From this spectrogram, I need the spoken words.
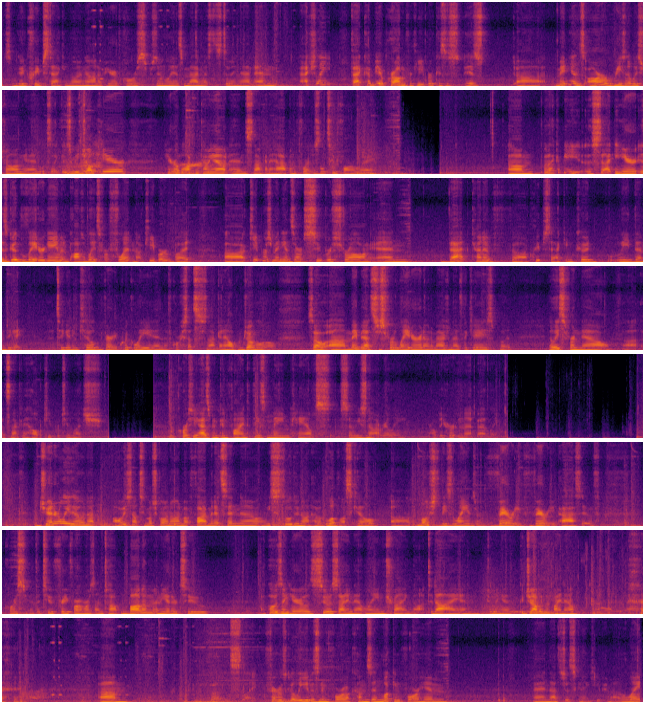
Some good creep stacking going on up here, of course. Presumably it's Magmus that's doing that. And actually, that could be a problem for Keeper, because his, his uh, minions are reasonably strong, and looks like there's going to be jump here hero blocking coming out, and it's not going to happen. Flint is a little too far away. Um, but that could be, uh, stacking here is good later game, and possibly it's for Flint, not Keeper, but uh, Keeper's minions aren't super strong, and that kind of uh, creep stacking could lead them to get to getting killed very quickly, and of course that's not going to help them jungle at all. So um, maybe that's just for later, and I would imagine that's the case, but at least for now, uh, that's not going to help Keeper too much course, he has been confined to these main camps, so he's not really probably hurting that badly. Generally, though, not always not too much going on. About five minutes in now, and we still do not have a Bloodlust kill. Uh, most of these lanes are very, very passive. Of course, you got the two free freeformers on top and bottom, and the other two opposing heroes suiciding that lane, trying not to die, and doing a good job of it by now. um, looks like Pharaoh's gonna leave as Nymphora comes in looking for him, and that's just gonna keep him out of the lane.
